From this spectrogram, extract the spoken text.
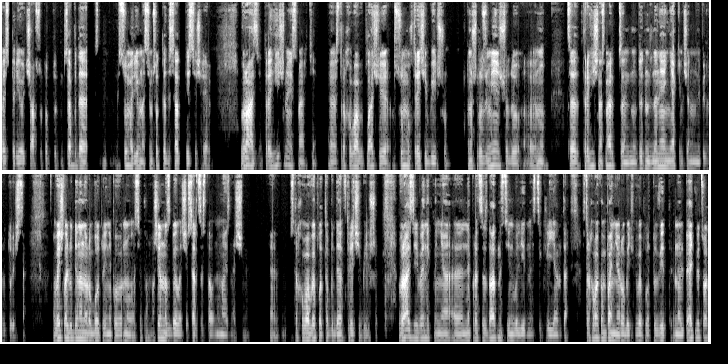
весь період часу. Тобто, це буде сума рівна 750 тисяч гривень. В разі трагічної смерті е, страхова виплачує суму втричі більшу, тому що розуміє, що до е, ну. Це трагічна смерть, це ну, до неї ніяким чином не підготуєшся. Вийшла людина на роботу і не повернулася. Там машина збила, чи серце стало, немає значення. Е, страхова виплата буде втричі більше. В разі виникнення е, непрацездатності інвалідності клієнта страхова компанія робить виплату від 0,5%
